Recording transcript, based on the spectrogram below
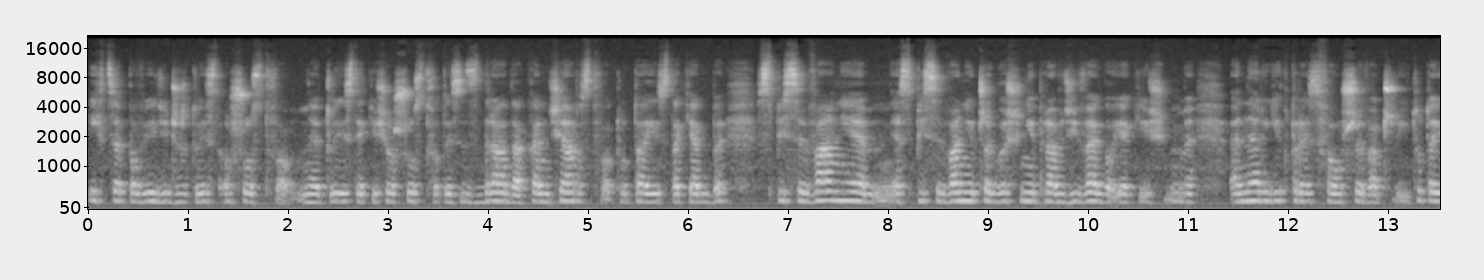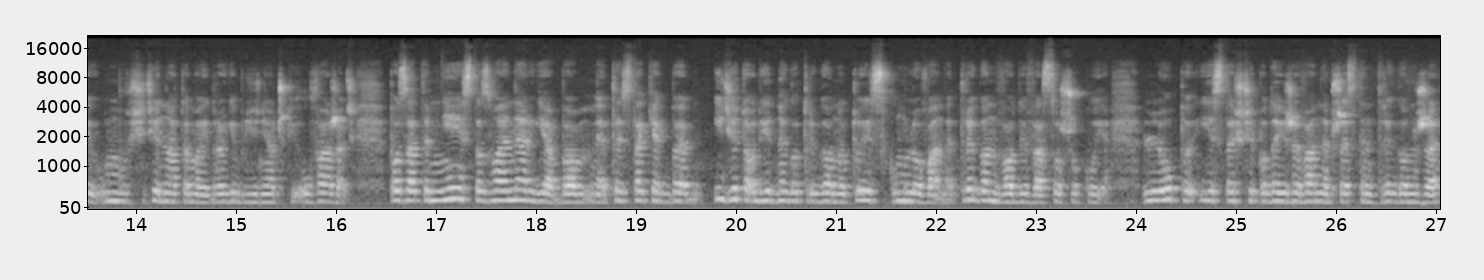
i chcę powiedzieć, że tu jest oszustwo, tu jest jakieś oszustwo, to jest zdrada, kanciarstwo, tutaj jest tak jakby spisywanie, spisywanie czegoś nieprawdziwego, jakiejś energii, która jest fałszywa, czyli tutaj musicie na to, moje drogie bliźniaczki, uważać. Poza tym nie jest to zła energia, bo to jest tak jakby, idzie to od jednego trygonu, tu jest skumulowane, trygon wody Was oszukuje. Lub jesteście podejrzewane przez ten trygon, że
